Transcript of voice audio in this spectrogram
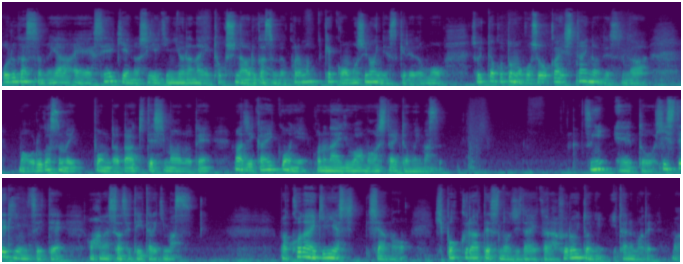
オルガスムや、えー、正規への刺激によらない特殊なオルガスム、これも結構面白いんですけれども、そういったこともご紹介したいのですが、まあ、オルガスム1本だと飽きてしまうので、まあ、次回以降にこの内容は回したいと思います。次、え、ー、と、ヒステリーについてお話しさせていただきます。まあ、古代ギリシャのヒポクラテスの時代からフロイトに至るまで、まあ、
